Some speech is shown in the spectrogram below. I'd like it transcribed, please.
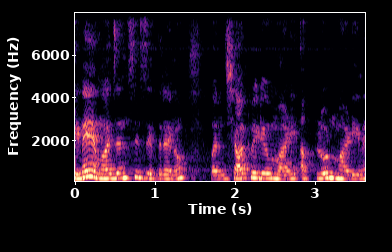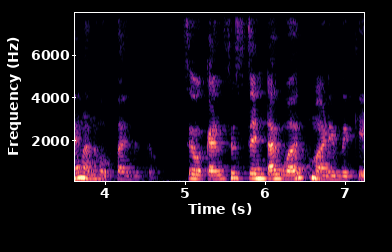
ಏನೇ ಎಮರ್ಜೆನ್ಸೀಸ್ ಇದ್ರೇನು ಒಂದು ಶಾರ್ಟ್ ವಿಡಿಯೋ ಮಾಡಿ ಅಪ್ಲೋಡ್ ಮಾಡಿನೇ ನಾನು ಹೋಗ್ತಾ ಇದ್ದಿದ್ದು. ಸೊ ಕನ್ಸಿಸ್ಟೆಂಟಾಗಿ ವರ್ಕ್ ಮಾಡಿದ್ದಕ್ಕೆ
